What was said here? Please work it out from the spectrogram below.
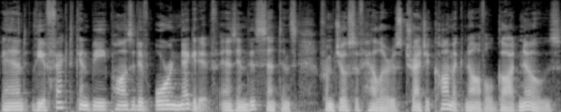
and the effect can be positive or negative, as in this sentence from Joseph Heller's tragicomic novel God Knows.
